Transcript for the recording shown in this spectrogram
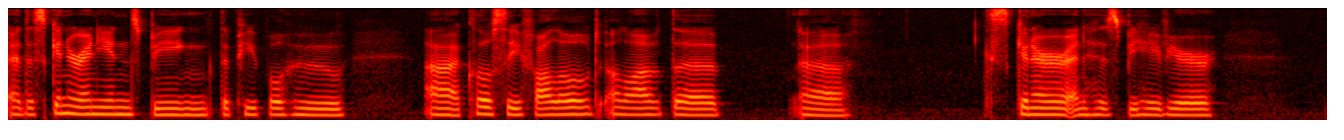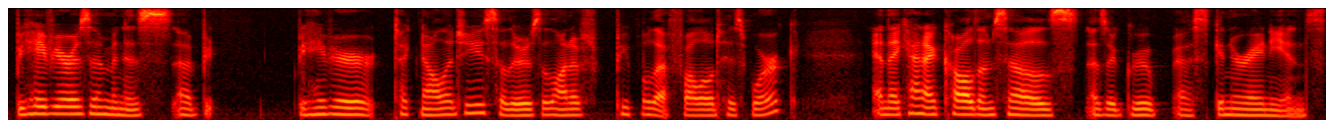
uh, the Skinnerians being the people who uh, closely followed a lot of the uh, Skinner and his behavior, behaviorism and his uh, be- behavior technology. So there's a lot of people that followed his work, and they kind of called themselves as a group uh, Skinnerians,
